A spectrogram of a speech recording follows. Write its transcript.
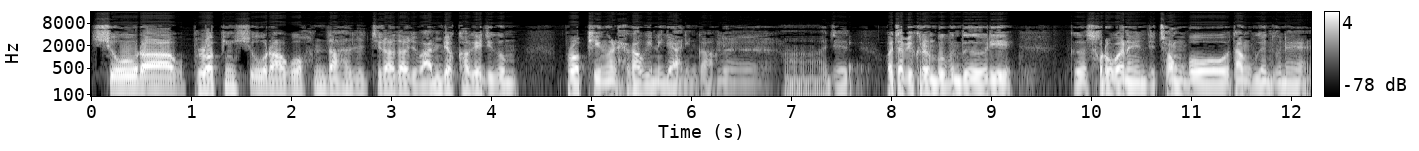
쇼라고, bluffing 쇼라고 한다 할지라도 아주 완벽하게 지금 블러핑을 해가고 있는 게 아닌가. 네. 어, 이제 어차피 그런 부분들이 그 서로 간에 이제 정보 당국의 눈에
